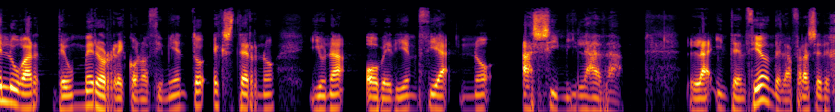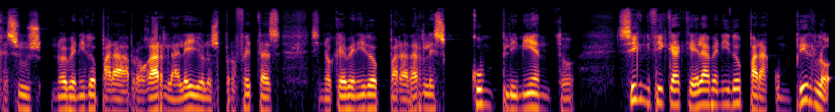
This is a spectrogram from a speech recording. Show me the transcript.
en lugar de un mero reconocimiento externo y una obediencia no asimilada. La intención de la frase de Jesús no he venido para abrogar la ley o los profetas, sino que he venido para darles cumplimiento, significa que Él ha venido para cumplirlo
